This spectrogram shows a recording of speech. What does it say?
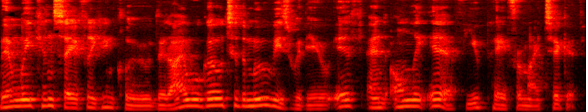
then we can safely conclude that I will go to the movies with you if and only if you pay for my ticket.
